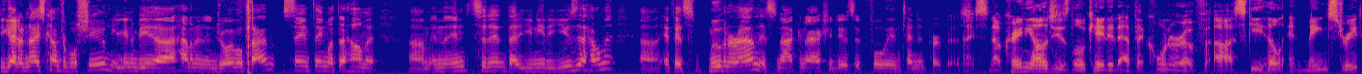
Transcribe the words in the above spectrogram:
If you got Yeah. a nice, comfortable shoe, you're going to be uh, having an enjoyable time. Same thing with the helmet. Um, in the incident that you need to use the helmet, uh, if it's moving around, it's not going to actually do its fully intended purpose. Nice. Now, Craniology is located at the corner of uh, Ski Hill and Main Street,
